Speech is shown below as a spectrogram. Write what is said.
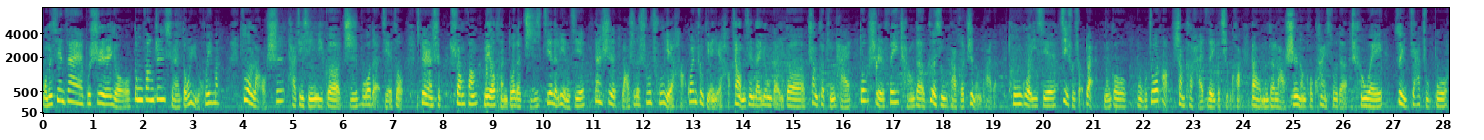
我们现在不是有东方甄选董宇辉吗？做老师，他进行一个直播的节奏，虽然是双方没有很多的直接的链接，但是老师的输出也好，关注点也好，像我们现在用的一个上课平台，都是非常的个性化和智能化的，通过一些技术手段，能够捕捉到上课孩子的一个情况，让我们的老师能够快速的成为最佳主播。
